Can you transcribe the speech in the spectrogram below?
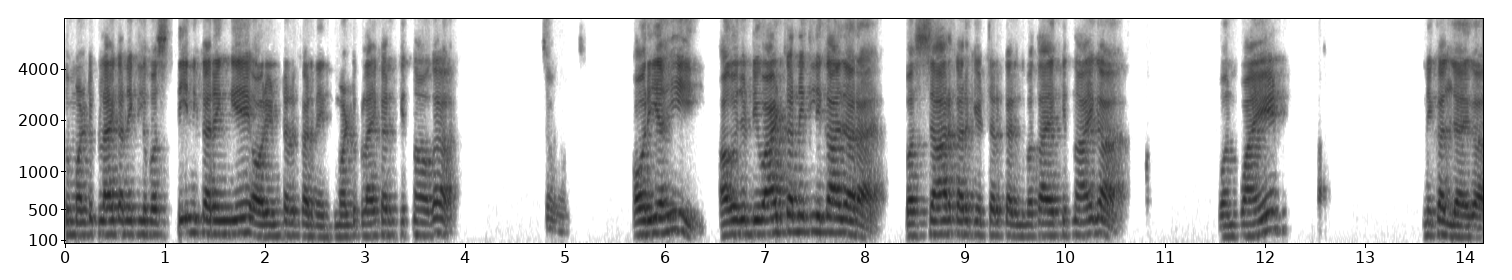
तो मल्टीप्लाई करने के लिए बस तीन करेंगे और इंटर कर देंगे। मल्टीप्लाई करेंगे कितना होगा? और यही, अगर जो डिवाइड करने के लिए कहा जा रहा है, बस चार करके इंटर करेंगे। बताया कितना आएगा? वन पॉइंट निकल जाएगा।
